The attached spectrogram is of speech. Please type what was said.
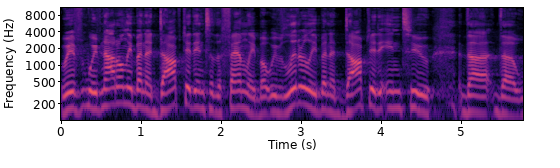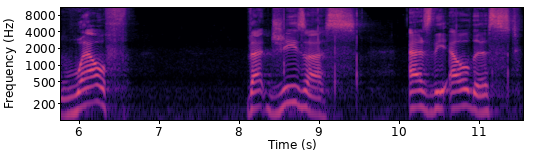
We've, we've not only been adopted into the family, but we've literally been adopted into the, the wealth that Jesus, as the eldest,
